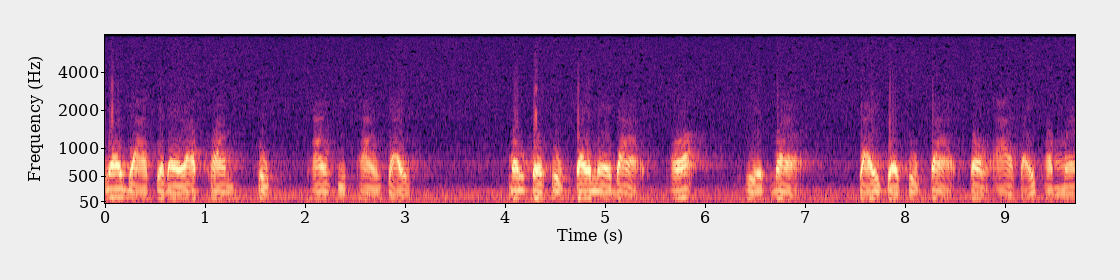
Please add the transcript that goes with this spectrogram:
และอยากจะได้รับความสุขทางจิตทางใจ มันก็สุขไปไม่ได้ เพราะเหตุว่าใจจะสุขได้ต้องอาศัยธรรมะ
